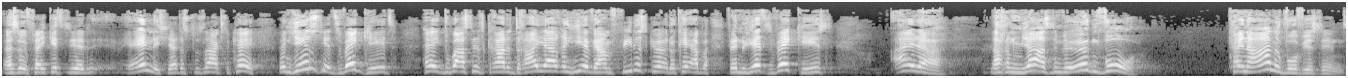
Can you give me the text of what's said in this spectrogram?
Also vielleicht geht es dir ähnlich, ja, dass du sagst, okay, wenn Jesus jetzt weggeht, hey, du warst jetzt gerade drei Jahre hier, wir haben vieles gehört, okay, aber wenn du jetzt weggehst, Alter, nach einem Jahr sind wir irgendwo. Keine Ahnung, wo wir sind.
